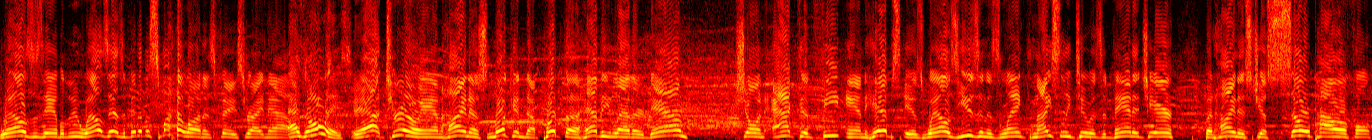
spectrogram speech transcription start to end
Wells is able to do. Wells has a bit of a smile on his face right now. As always. Yeah, true. And Heinisch looking to put the heavy leather down. Showing active feet and hips as Wells using his length nicely to his advantage here. But Heinisch just so powerful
